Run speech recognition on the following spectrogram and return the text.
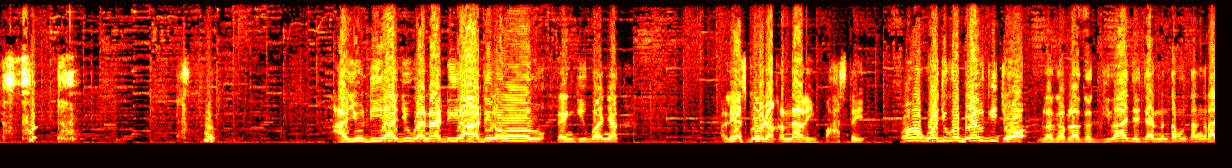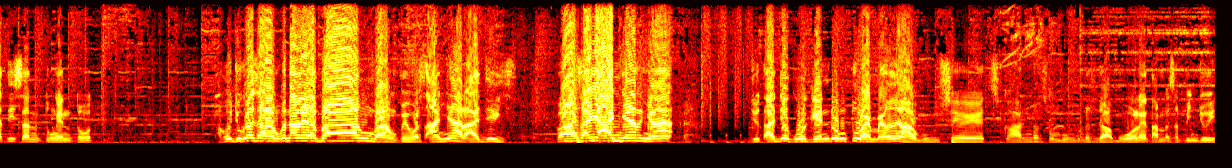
Ayu dia juga Nadia hadir om. Thank you banyak. Alias gue udah kenal nih pasti. Mama gue juga Belgi cok. Belaga-belaga gila aja. Jangan mentang-mentang gratisan itu ngentot. Aku juga salam kenal ya bang. Bang viewers anyar aja bahasanya anyarnya jut aja gue gendong tuh ML nya buset skandal sombong bener dah boleh tambah sepin cuy.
